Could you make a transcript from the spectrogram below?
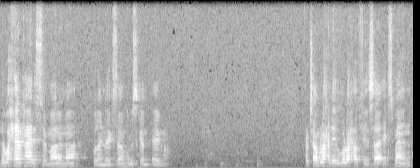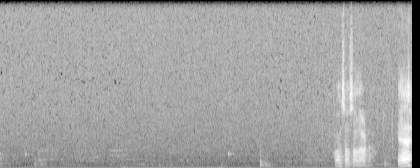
Inagoo xeerka ayr isticmaalanaa bal aynu exampleskan eegno. for example waxaan igu waxaad fidisaa expand. Kuwan soo socda oo dhan. A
